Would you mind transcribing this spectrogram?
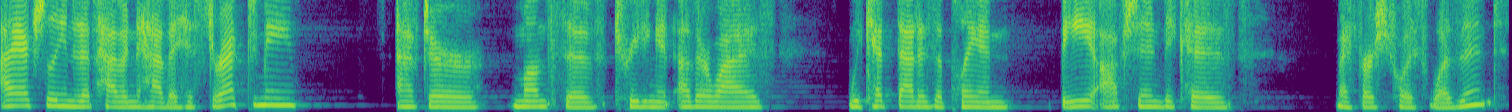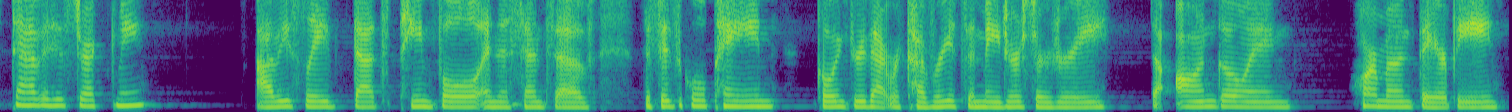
I actually ended up having to have a hysterectomy after months of treating it otherwise. We kept that as a plan B option because my first choice wasn't to have a hysterectomy. Obviously, that's painful in the sense of the physical pain going through that recovery. It's a major surgery, the ongoing hormone therapy,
